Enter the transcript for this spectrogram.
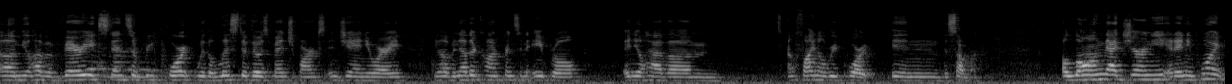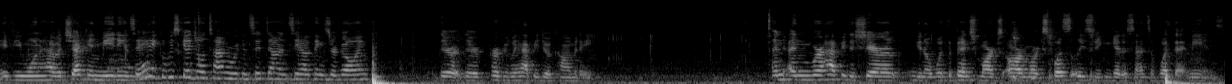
Um, you'll have a very extensive report with a list of those benchmarks in January. You'll have another conference in April, and you'll have um, a final report in the summer. Along that journey, at any point, if you want to have a check-in meeting and say, "Hey, could we schedule a time where we can sit down and see how things are going?" They're they're perfectly happy to accommodate. And, and we're happy to share, you know, what the benchmarks are more explicitly, so you can get a sense of what that means.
